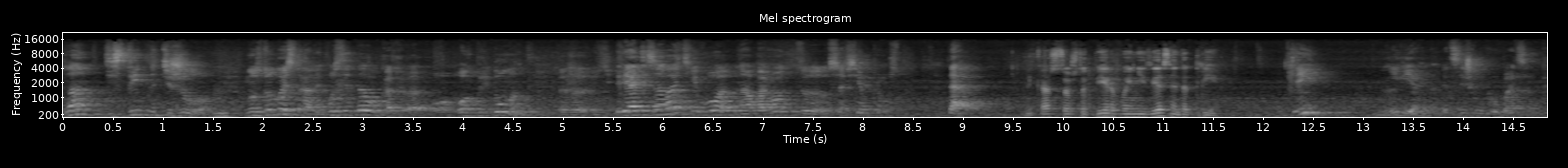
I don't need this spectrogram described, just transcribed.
план действительно тяжело. Но с другой стороны, после того, как э, он придуман, э, реализовать его, наоборот, э, совсем просто. Да. Мне кажется, что первое неизвестное это три. Три? Неверно. Это слишком грубая оценка.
